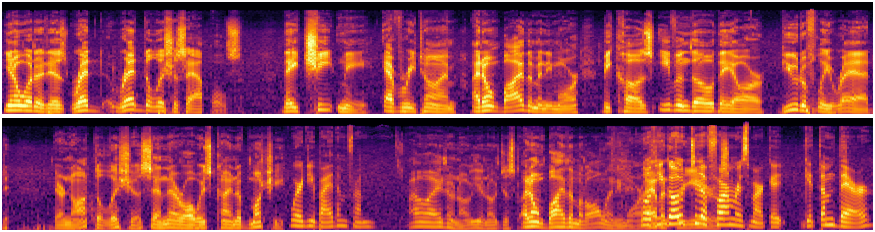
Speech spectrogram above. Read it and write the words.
you know what it is? Red red delicious apples. They cheat me every time. I don't buy them anymore because even though they are beautifully red, they're not delicious and they're always kind of mushy. Where do you buy them from? Oh, I don't know, you know, just I don't buy them at all anymore. I Well, if you go to the farmers market, get them there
